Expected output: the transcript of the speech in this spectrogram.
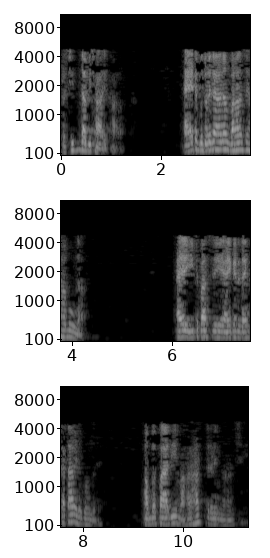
ප්‍රසිද්ධ අபிසාරිකාවක්. ඇයට බුදුරජාණන් වහන්සේ හමු වුණා. ඇය ඊට පස්සේ ඇය ගැන දැන් කතා වෙන්නේ කොහොමද? අම්බපාදී මහරහත් තරණින් වහන්සේ.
